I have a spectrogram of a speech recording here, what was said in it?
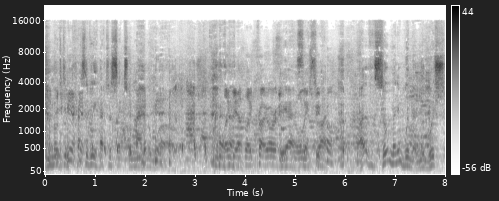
and most impressively heterosexual man in the world. like he had like priority Yes, these that's people. right. I have so many women that wish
